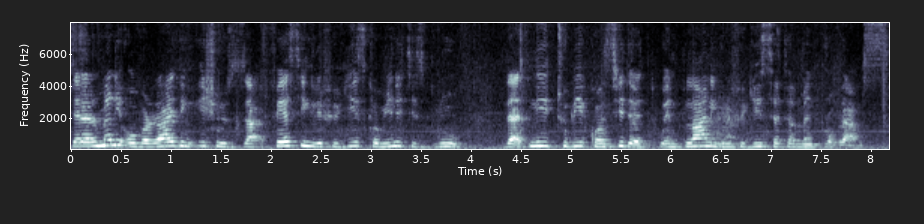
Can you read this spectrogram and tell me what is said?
There are many overriding issues that facing refugees communities group that need to be considered when planning refugee settlement programs.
